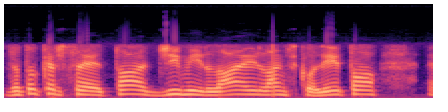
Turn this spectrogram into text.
Zato, ker se je ta Jimmy Lai lansko leto eh,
